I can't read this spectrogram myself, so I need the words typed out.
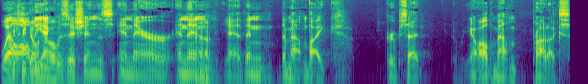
Well, which we all don't the know? acquisitions in there, and then yeah. then the mountain bike group set, you know, all the mountain products.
